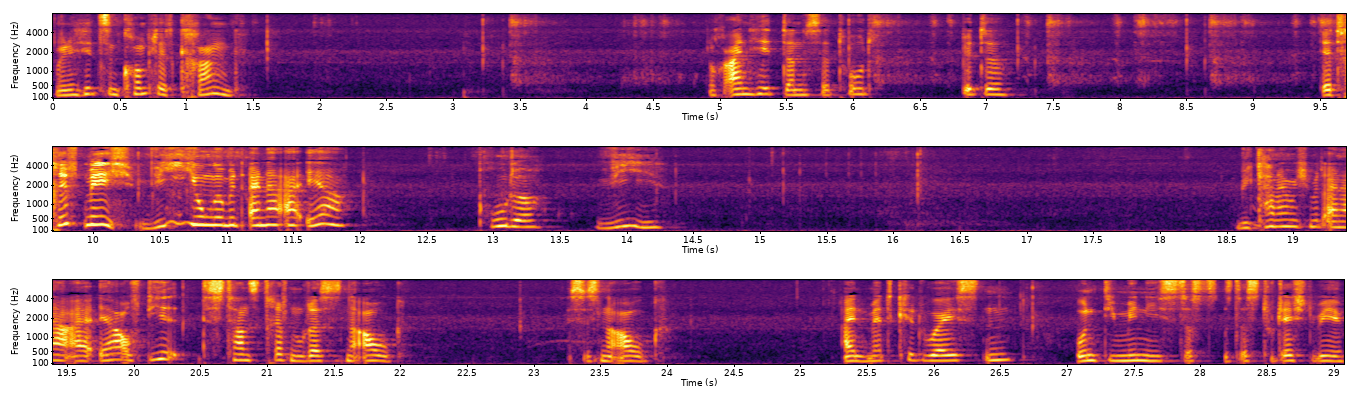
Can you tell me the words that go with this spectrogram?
Meine Hits sind komplett krank. Noch ein Hit, dann ist er tot. Bitte. Er trifft mich. Wie, Junge, mit einer AR? Bruder, wie? Wie kann er mich mit einer AR auf die Distanz treffen? Oder ist es eine Aug? Es ist eine Aug. Ein Medkit wasten und die Minis. Das, das tut echt weh.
